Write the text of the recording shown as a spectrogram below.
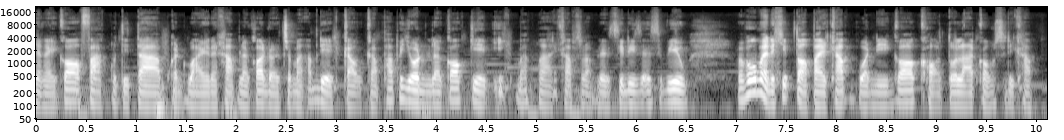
ยังไงก็ฝากกดติดตามกันไว้นะครับ แล้วก็เดี๋ยวจะมาอัปเดตเก่ากับภาพยนตร์แล้วก็เกมอีกมากมายครับสำหรับเดองซีรีส์ซีวิลมาพบกันใหม่ในคลิปต่อไปครับ วันนี้ก็ขอตัวลาไปก่อนสวัสดีครับ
